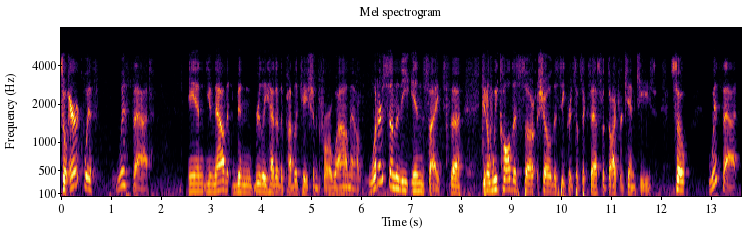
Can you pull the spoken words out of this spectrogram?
So Eric, with with that, and you now that been really head of the publication for a while now. What are some of the insights? The, you know, we call this show "The Secrets of Success" with Dr. Ken Keis. So, with that,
